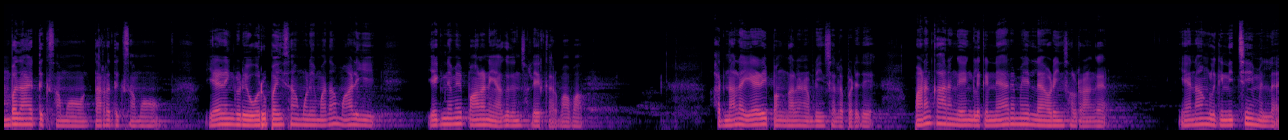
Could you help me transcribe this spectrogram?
ஐம்பதாயிரத்துக்கு சமம் தர்றதுக்கு சமம். ஏழைங்களுடைய ஒரு பைசா மூலியமா தான் மாளிகை யக்னமே பாலனை ஆகுதுன்னு சொல்லியிருக்கார் பாபா. அதனால ஏழை பங்காளன் அப்படின்னு சொல்லப்படுது. பணக்காரங்க எங்களுக்கு நேரமே இல்லை அப்படின்னு சொல்கிறாங்க ஏன்னா உங்களுக்கு நிச்சயம் இல்லை.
